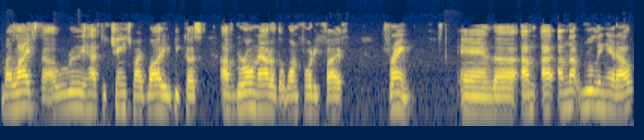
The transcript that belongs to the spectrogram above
my lifestyle. I would really have to change my body because I've grown out of the 145 frame, and uh, I'm I, am i am not ruling it out.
